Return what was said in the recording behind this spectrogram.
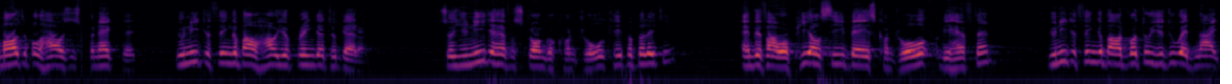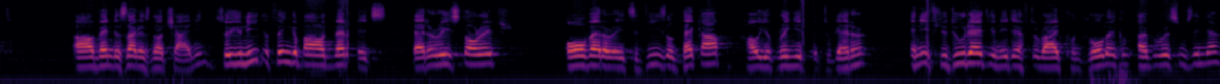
multiple houses connected, you need to think about how you bring that together. So you need to have a stronger control capability. And with our PLC-based control, we have that. You need to think about what do you do at night uh, when the sun is not shining. So you need to think about whether it's battery storage or whether it's a diesel backup, how you bring it together. And if you do that, you need to have the right control algorithms in there.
